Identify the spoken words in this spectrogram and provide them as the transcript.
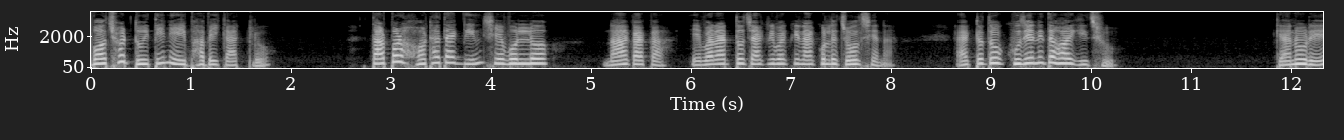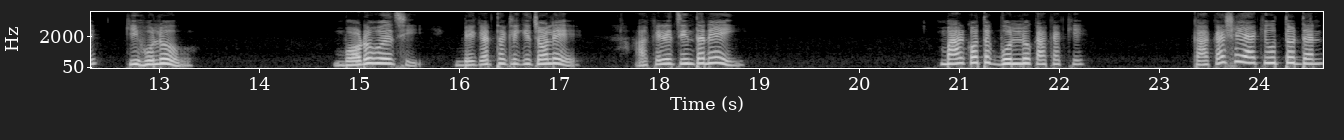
বছর দুই তিন এইভাবেই কাটল। তারপর হঠাৎ একদিন সে বলল, না কাকা, এবার আর তো চাকরি বাকরি না করলে চলছে না। একটা তো খুঁজে নিতে হয় কিছু। কেন রে? কি হলো? বড় হয়েছি। বেকার থাকলে কি চলে? আখেরে চিন্তা নেই? বার কতক বলল কাকাকে। কাকা সেই একই উত্তর দেন,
